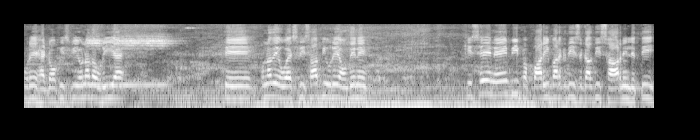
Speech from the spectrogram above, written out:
ਉਰੇ ਹੈੱਡ ਆਫਿਸ ਵੀ ਉਹਨਾਂ ਦਾ ਉਰੀ ਹੈ ਤੇ ਉਹਨਾਂ ਦੇ ਓਐਸਡੀ ਸਾਹਿਬ ਵੀ ਉਰੇ ਆਉਂਦੇ ਨੇ। ਕਿਸੇ ਨੇ ਵੀ ਵਪਾਰੀ ਵਰਗ ਦੀ ਇਸ ਗੱਲ ਦੀ ਸਾਰ ਨਹੀਂ ਲਿੱਤੀ।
